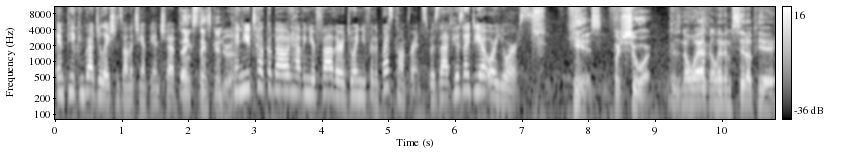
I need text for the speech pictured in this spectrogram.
MP, congratulations on the championship. Thanks, thanks, Kendra. Can you talk about having your father join you for the press conference? Was that his idea or yours? His, for sure. There's no way I was gonna let him sit up here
